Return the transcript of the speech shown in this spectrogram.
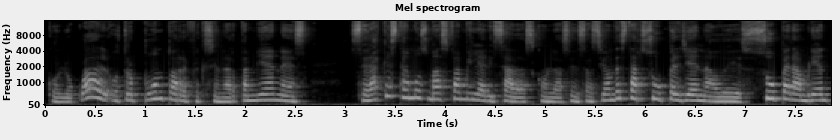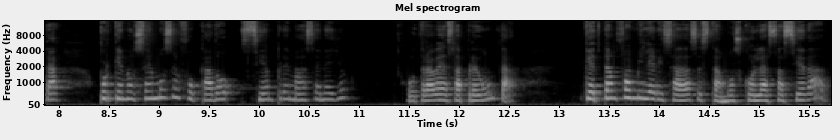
Con lo cual, otro punto a reflexionar también es, ¿será que estamos más familiarizadas con la sensación de estar súper llena o de súper hambrienta porque nos hemos enfocado siempre más en ello? Otra vez la pregunta, ¿qué tan familiarizadas estamos con la saciedad?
